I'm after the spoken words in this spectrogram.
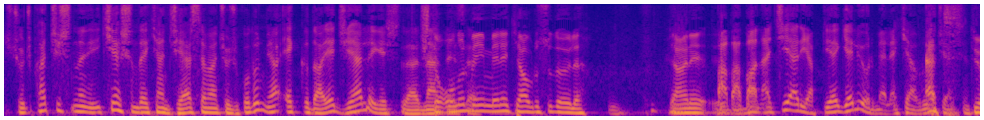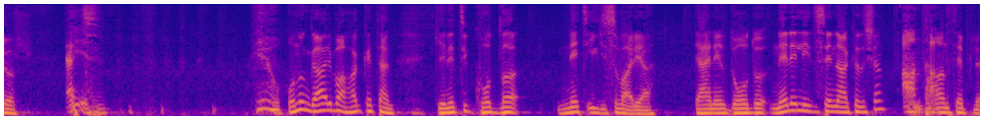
çocuk kaç yaşında? 2 yaşındayken ciğer seven çocuk olur mu ya? Ek gıdaya ciğerle geçtiler İşte neredeyse. Onur Bey'in melek yavrusu da öyle. Yani Baba bana ciğer yap diye geliyor melek yavru. et içersin. diyor. İyi. Onun galiba hakikaten genetik kodla net ilgisi var ya. Yani doğdu. Nereliydi senin arkadaşın? Antep. Antepli.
